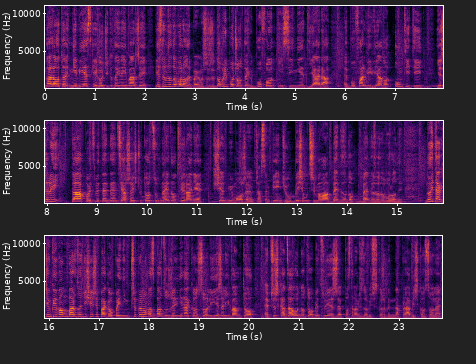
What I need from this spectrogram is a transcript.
No ale o te niebieskie chodzi tutaj najbardziej. Jestem zadowolony, powiem szczerze. Dobry początek, Buffon, Insigne, Diara, e, Buffal, Viviano, Umtiti. Jeżeli ta, powiedzmy, tendencja 6 toców na jedno otwieranie, 7 może, czasem 5 by się utrzymała, będę, zado będę zadowolony. No i tak, dziękuję wam bardzo za dzisiejszy pack opening. Przepraszam was bardzo, że nie na konsoli. Jeżeli wam to e, przeszkadzało, no to obiecuję, że postaram się zrobić wszystko, żeby naprawić konsolę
